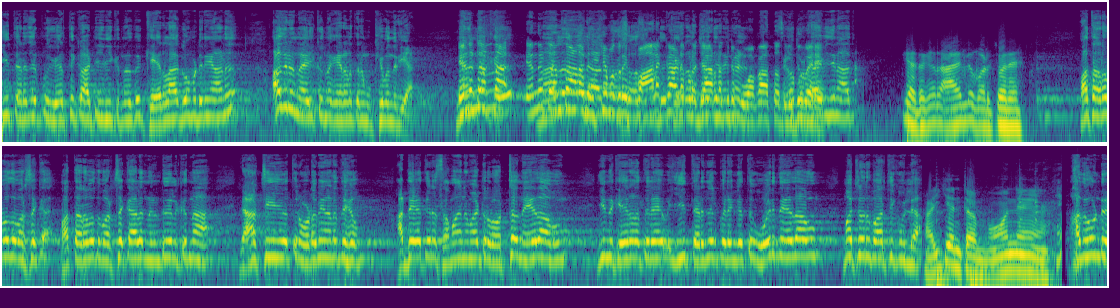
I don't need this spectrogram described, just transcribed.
ഈ തെരഞ്ഞെടുപ്പ് ഉയർത്തിക്കാട്ടിയിരിക്കുന്നത് കേരള ഗവൺമെന്റിനെയാണ്. അതിന് നയിക്കുന്ന കേരളത്തിന് മുഖ്യമന്ത്രിയാണ്. എന്നിട്ട് എന്താ- ഞങ്ങൾക്ക് എന്നിട്ട് എന്താണ് മുഖ്യമന്ത്രി പാലക്കാട് പ്രചാരണത്തിന് പോകാത്തത് ഇതുവരെ? പത്തറുപത് വർഷ പത്തറുപത് വർഷക്കാലം നീണ്ടു നിൽക്കുന്ന രാഷ്ട്രീയ ജീവിതത്തിന് ഉടമയാണ് അദ്ദേഹം. അദ്ദേഹത്തിന് സമാനമായിട്ട് ഒരൊറ്റ നേതാവും ഇന്ന് കേരളത്തിലെ ഈ തെരഞ്ഞെടുപ്പ് രംഗത്ത് ഒരു നേതാവും മറ്റൊരു പാർട്ടിക്കുമില്ല. മോനെ. അതുകൊണ്ട്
